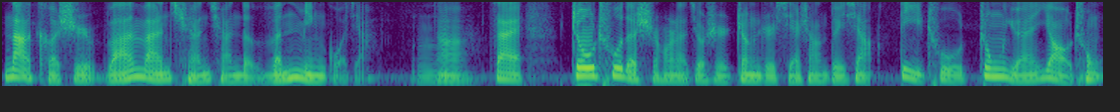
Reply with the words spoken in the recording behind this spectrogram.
那可是完完全全的文明国家啊，在。周初的时候呢，就是政治协商对象，地处中原要冲，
